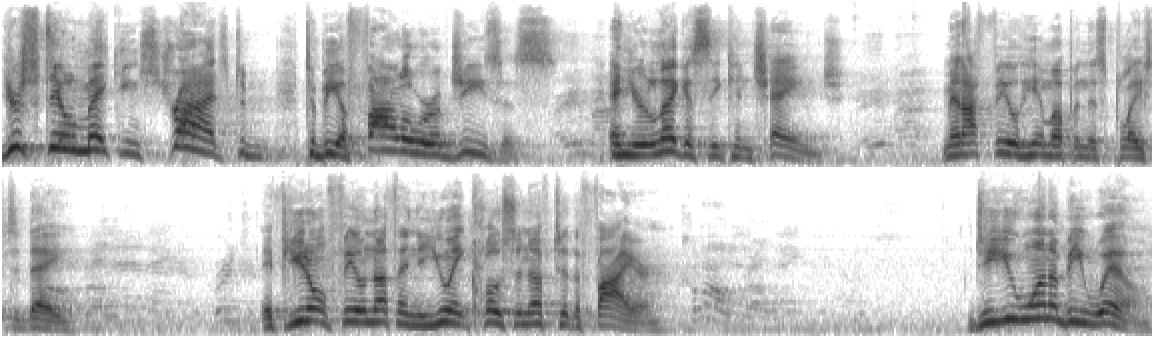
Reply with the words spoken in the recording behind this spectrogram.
You're still making strides to, to be a follower of Jesus, and your legacy can change. Man, I feel him up in this place today. If you don't feel nothing, you ain't close enough to the fire. Do you want to be well?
